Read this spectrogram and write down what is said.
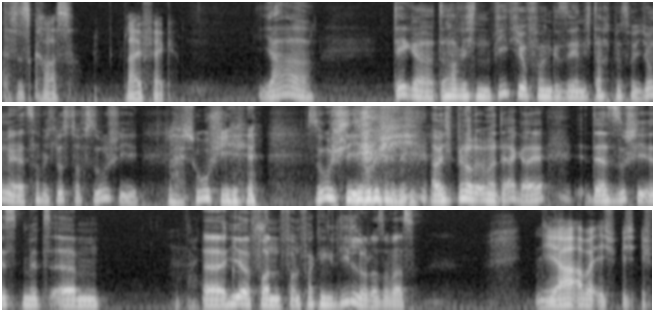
Das ist krass. Lifehack. Ja. Digga, da habe ich ein Video von gesehen. Ich dachte mir so, Junge, jetzt habe ich Lust auf Sushi. Sushi. Sushi. Sushi. Aber ich bin auch immer der Guy, der Sushi isst mit, ähm, äh, hier von, von fucking Lidl oder sowas. Ja, aber ich, ich, ich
